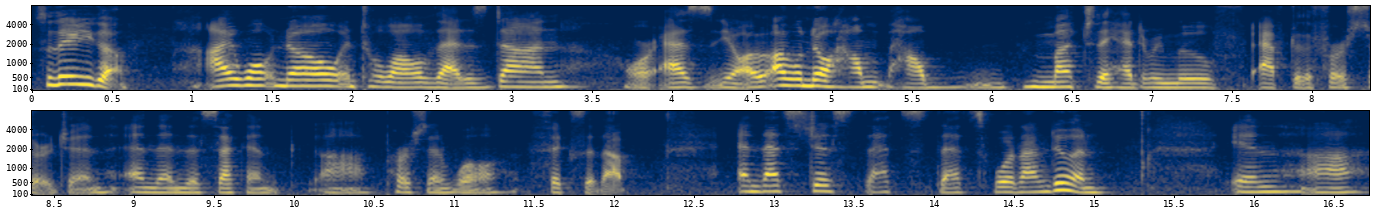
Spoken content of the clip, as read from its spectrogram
so there you go. I won't know until all of that is done or as, you know, I, I will know how, how much they had to remove after the first surgeon and then the second uh, person will fix it up. And that's just, that's, that's what I'm doing in, uh,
